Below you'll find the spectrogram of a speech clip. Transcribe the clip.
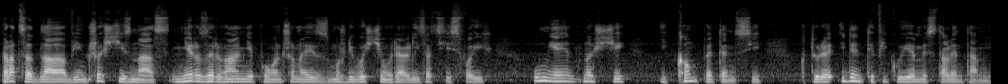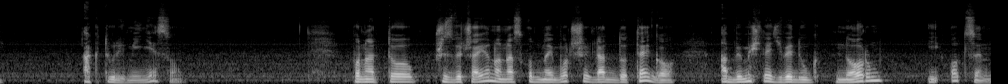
Praca dla większości z nas nierozerwalnie połączona jest z możliwością realizacji swoich umiejętności i kompetencji, które identyfikujemy z talentami, a którymi nie są. Ponadto przyzwyczajono nas od najmłodszych lat do tego, aby myśleć według norm i ocen,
